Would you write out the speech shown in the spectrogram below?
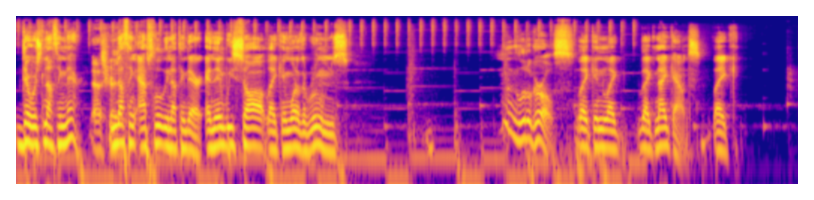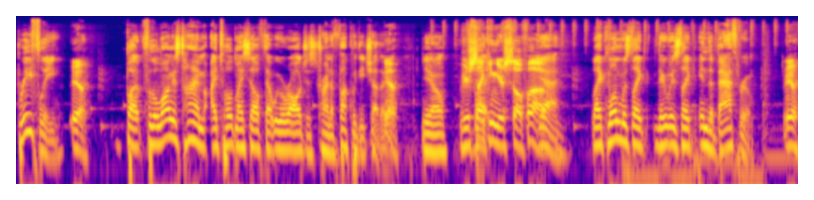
there was nothing there. That's crazy. Nothing, absolutely nothing there. And then we saw like in one of the rooms little girls like in like like nightgowns like briefly Yeah, but for the longest time i told myself that we were all just trying to fuck with each other Yeah. you know if you're But- psyching yourself up. yeah like one was like there was like in the bathroom yeah.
